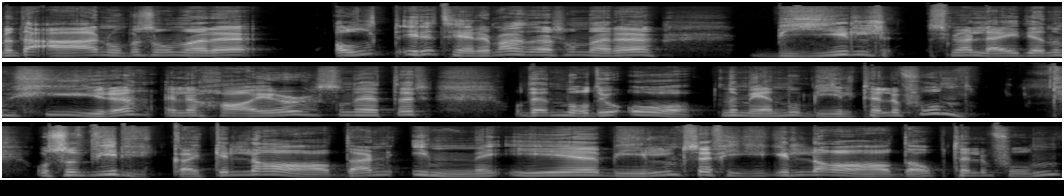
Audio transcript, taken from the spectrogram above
Men det er noe med sånn derre Alt irriterer meg. Det er sånn derre bil som jeg har leid gjennom hyre, eller hire som det heter, og den må du jo åpne med en mobiltelefon. Og så virka ikke laderen inne i bilen, så jeg fikk ikke lada opp telefonen.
